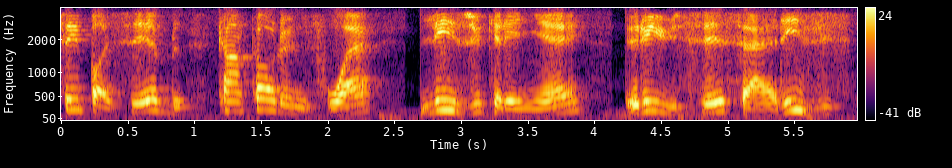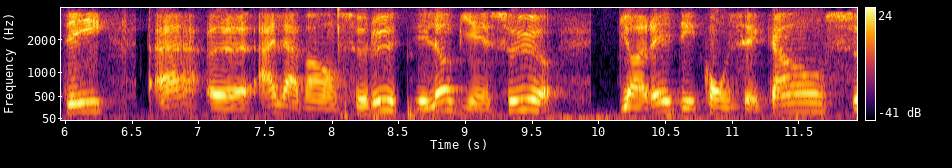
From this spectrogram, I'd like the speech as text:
c'est possible qu'encore une fois, les Ukrainiens réussissent à résister à, à l'avance russe. Et là, bien sûr, il y aurait des conséquences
